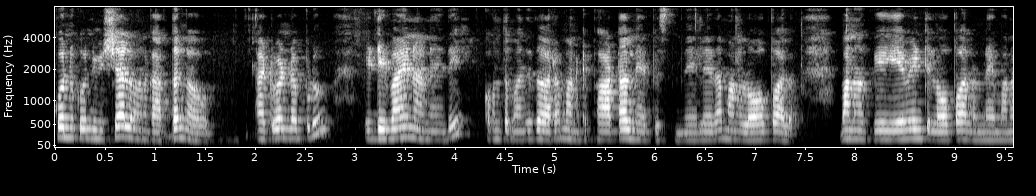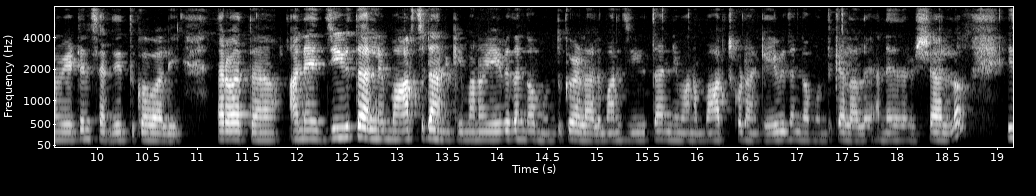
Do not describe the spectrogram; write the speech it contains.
కొన్ని కొన్ని విషయాలు మనకు అర్థం కావు. అటువంటిప్పుడు ఈ డివైన్ అనేది కొంతమంది ద్వారా మనకి పాఠాలు నేర్పిస్తుంది లేదా మన లోపాలు. మనకి ఏమేంటి లోపాలు ఉన్నాయి మనం వేటిని సరిదిద్దుకోవాలి. తర్వాత అనే జీవితాల్ని మార్చడానికి మనం ఏ విధంగా ముందుకు వెళ్ళాలి మన జీవితాన్ని మనం మార్చుకోవడానికి ఏ విధంగా ముందుకెళ్ళాలి అనే విషయాల్లో ఈ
